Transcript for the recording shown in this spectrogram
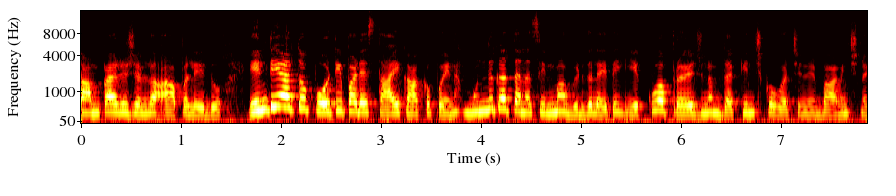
కంపారిజన్లో ఆపలేదు. ఎన్టీఆర్తో పోటీ పడే స్థాయి కాకపోయినా ముందుగా తన సినిమా విడుదలైతే ఎక్కువ ప్రయోజనం దక్కించుకోవచ్చని భావించిన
